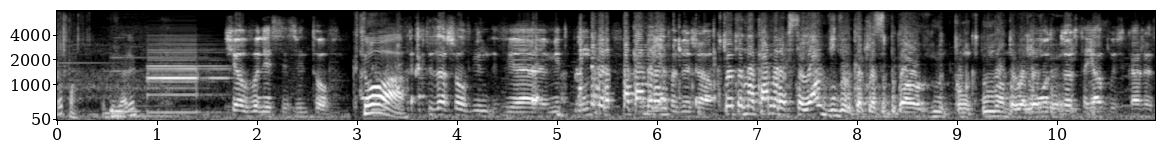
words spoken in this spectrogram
Опа, побежали. Чел вылез из винтов. Кто? Как ты зашел в, мин- в, э, медпункт? По Когда я побежал. кто-то на камерах стоял, видел, как я забегал в медпункт. Не надо Ну валять. вот кто стоял, пусть скажет.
